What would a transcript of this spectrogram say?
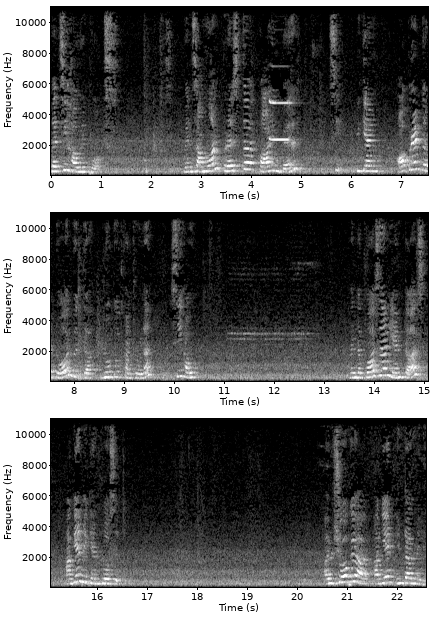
Let's see how it works. When someone press the calling bell, see we can operate the door with the Bluetooth controller. See how when the person enters, again we can close it. I will show you again internally.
